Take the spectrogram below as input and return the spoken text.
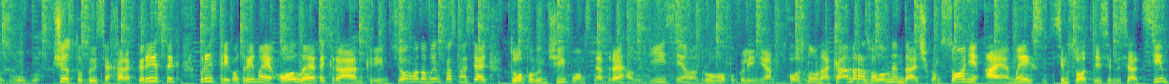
звуку. Що стосується характеристик, пристрій отримає OLED-екран. Крім цього, новинку оснастять топовим чіпом Snapdragon 8 другого покоління. Основна камера з головним датчиком Sony IMX 787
